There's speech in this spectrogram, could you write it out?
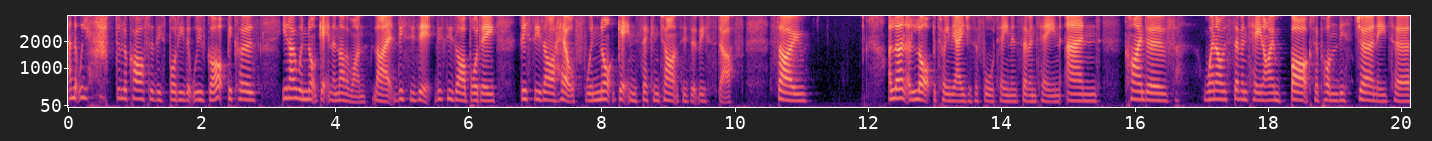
and that we have to look after this body that we've got because you know we're not getting another one. Like this is it. This is our body. This is our health. We're not getting second chances at this stuff. So i learned a lot between the ages of 14 and 17 and kind of when i was 17 i embarked upon this journey to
